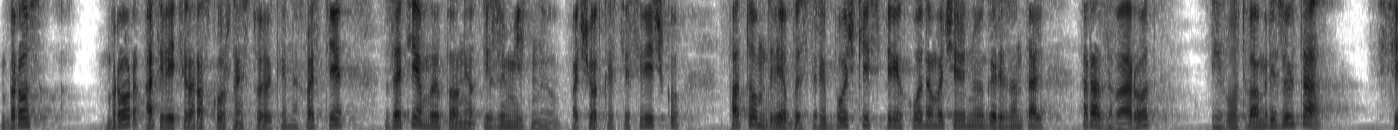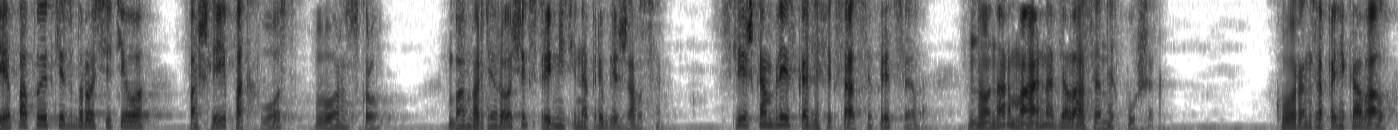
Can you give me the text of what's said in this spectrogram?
Брос... Брор ответил роскошной стойкой на хвосте, затем выполнил изумительную по четкости свечку, потом две быстрые бочки с переходом в очередную горизонталь, разворот, и вот вам результат. Все попытки сбросить его пошли под хвост Ворнскру. Бомбардировщик стремительно приближался. Слишком близко для фиксации прицела, но нормально для лазерных пушек. Корон запаниковал.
